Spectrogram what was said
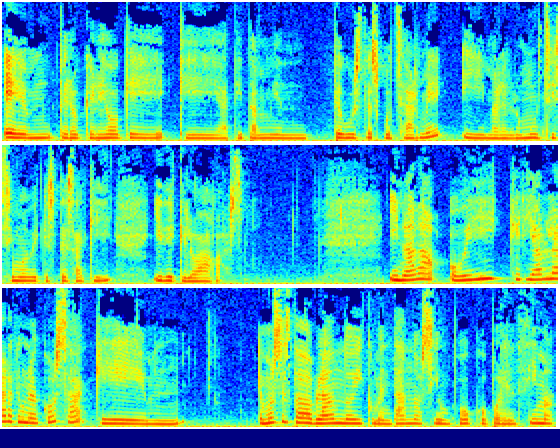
eh, pero creo que, que a ti también te gusta escucharme y me alegro muchísimo de que estés aquí y de que lo hagas. Y nada, hoy quería hablar de una cosa que mm, hemos estado hablando y comentando así un poco por encima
